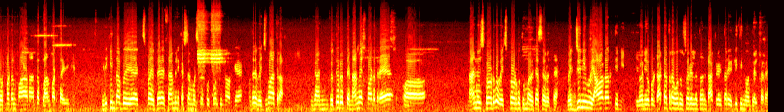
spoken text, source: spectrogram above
ದೊಡ್ಡ ಮಟ್ಟಲ್ ಮಾಡೋಣ ಅಂತ ಪ್ಲಾನ್ ಮಾಡ್ತಾ ಇದೀನಿ. ಇದಕ್ಕಿಂತ ಬೇರೆ ಫ್ಯಾಮಿಲಿ ಕಸ್ಟಮರ್ಸ್ ಕುತ್ಕೊಂಡು ತಿನ್ನೋರ್ಗೆ, ಅಂದ್ರೆ ವೆಜ್ ಮಾತ್ರ. ಈಗ ನಿಮ್ಗೆ ಗೊತ್ತಿರುತ್ತೆ ನಾನ್ ವೆಜ್ ಮಾಡಿದ್ರೆ ನಾನ್ ವೆಜ್ ಪ್ರೌಡ್ಗೂ ವೆಜ್ ಪ್ರೌಡ್ಗೂ ತುಂಬಾ ವ್ಯತ್ಯಾಸ ಇರುತ್ತೆ. ವೆಜ್ ನೀವು ಯಾವಾಗಾದ್ರೂ ತಿನ್ನಿ. ಇವಾಗ ನೀವು ಡಾಕ್ಟರ್ ಹತ್ರ ಹೋದ್ರೆ ಹುಷಾರಿಲ್ಲ ಅಂತಂದ್ರೆ ಡಾಕ್ಟರ್ ಹೇಳ್ತಾರೆ ಇಡ್ಲಿ ತಿನ್ನು ಅಂತ ಹೇಳ್ತಾರೆ.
